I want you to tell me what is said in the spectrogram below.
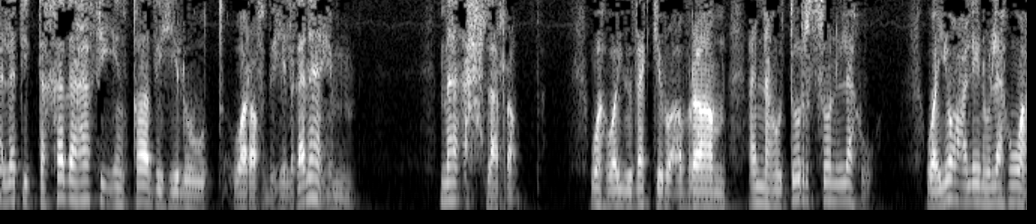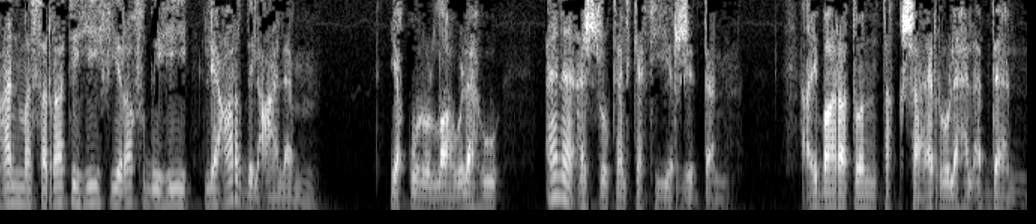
التي اتخذها في إنقاذه لوط ورفضه الغنائم. ما أحلى الرب وهو يذكر أبرام أنه ترس له ويعلن له عن مسرته في رفضه لعرض العالم. يقول الله له أنا أجرك الكثير جدا. عبارة تقشعر لها الأبدان.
